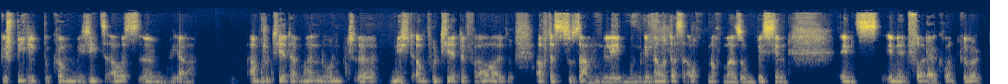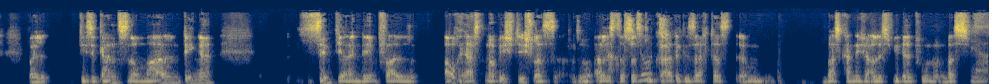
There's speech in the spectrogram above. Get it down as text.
gespiegelt bekommen. Wie sieht's aus? Ähm, ja, amputierter Mann und äh, nicht amputierte Frau, also auch das Zusammenleben und genau das auch nochmal so ein bisschen ins, in den Vordergrund gerückt, weil diese ganz normalen Dinge sind ja in dem Fall auch erstmal wichtig. Was, also alles Absolut. das, was du gerade gesagt hast, ähm, was kann ich alles wieder tun und was, ja.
